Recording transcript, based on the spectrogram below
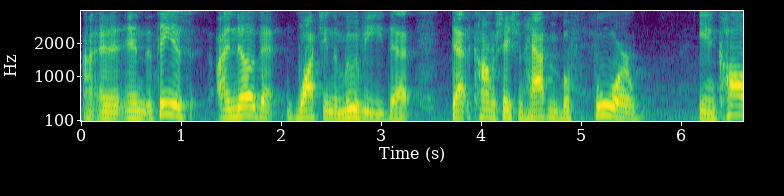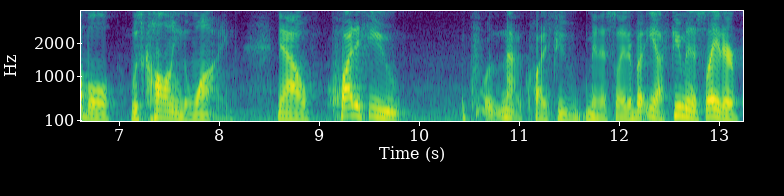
and, and the thing is, I know that watching the movie that that conversation happened before Ian Cauble was calling the wine. Now, quite a few, not quite a few minutes later, but yeah, a few minutes later,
